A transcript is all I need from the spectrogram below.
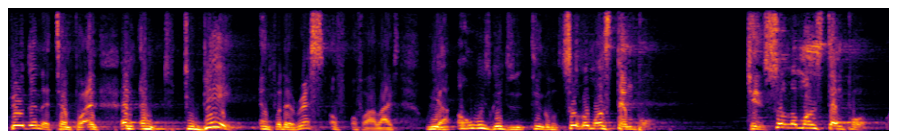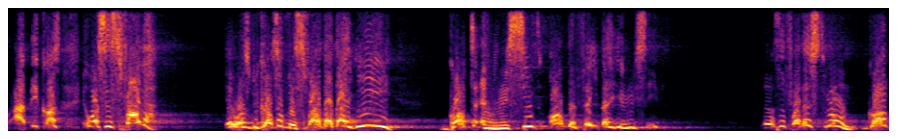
building a temple. And, and, and today, and for the rest of, of our lives, we are always going to think of Solomon's temple. King Solomon's temple. Ah, because it was his father. It was because of his father that he got and received all the things that he received. It was the father's throne. God,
